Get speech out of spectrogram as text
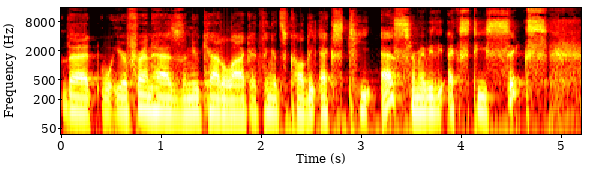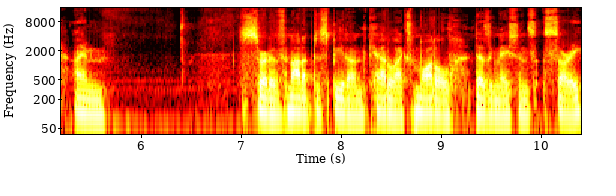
that what your friend has is a new Cadillac. I think it's called the XTS or maybe the XT6. I'm sort of not up to speed on Cadillac's model designations. Sorry.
